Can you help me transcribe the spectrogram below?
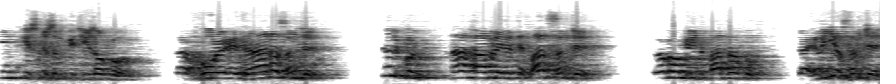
ان کس قسم کی چیزوں کو۔ اعتنا نہ سمجھے۔ بالکل ناقابل اتفاق سمجھے۔ لوگوں کی ان باتوں کو جاہلیت سمجھے۔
